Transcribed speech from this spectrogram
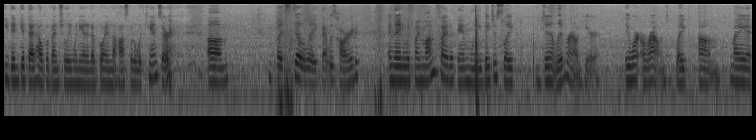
he did get that help eventually when he ended up going in the hospital with cancer um, but still like that was hard. And then with my mom's side of the family they just like didn't live around here. They weren't around. Like um, my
